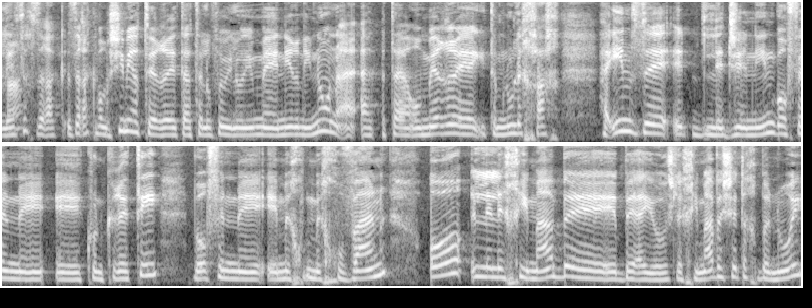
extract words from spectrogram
להפך, זה, זה רק מרשים יותר, תת-אלוף במילואים ניר נינון. אתה אומר, התאמנו לכך, האם זה לג'נין באופן קונקרטי, באופן מכוון, או ללחימה באיו"ש, לחימה בשטח בנוי,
